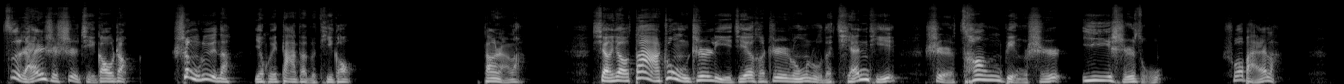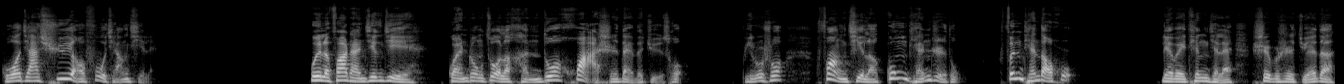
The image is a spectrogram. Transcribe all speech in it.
自然是士气高涨，胜率呢也会大大的提高。当然了，想要大众知礼节和知荣辱的前提是仓廪实，衣食足。说白了，国家需要富强起来。为了发展经济，管仲做了很多划时代的举措，比如说放弃了公田制度，分田到户。列位听起来是不是觉得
